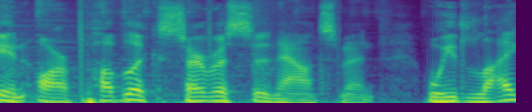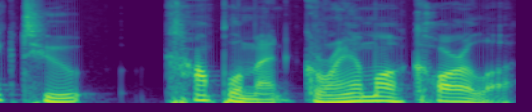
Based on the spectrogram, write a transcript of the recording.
In our public service announcement, we'd like to compliment Grandma Carla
